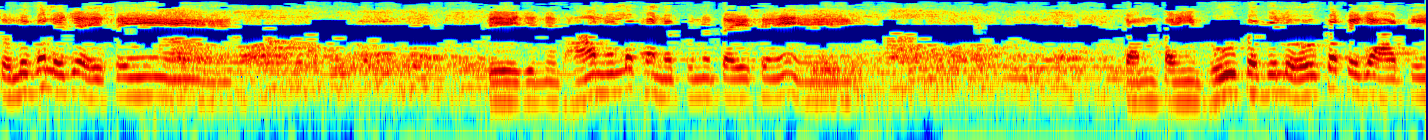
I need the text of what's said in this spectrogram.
तुल बल जैसे। तेज निधान लखन पुन तैसे। कंपई भूप बिलो कट जाके।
